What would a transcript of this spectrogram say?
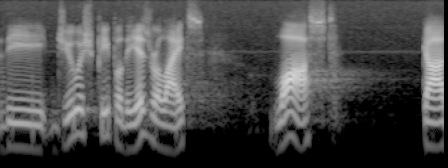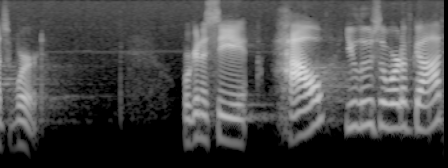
the Jewish people, the Israelites, lost God's Word. We're going to see how you lose the Word of God,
